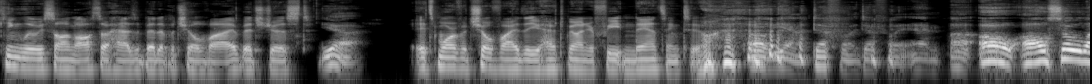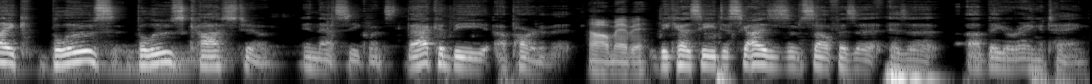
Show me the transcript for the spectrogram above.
King Louie song also has a bit of a chill vibe. It's just yeah, it's more of a chill vibe that you have to be on your feet and dancing to. oh yeah, definitely, definitely. And uh, oh, also like Baloo's, Baloo's costume in that sequence that could be a part of it. Oh, maybe because he disguises himself as a as a, a big orangutan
